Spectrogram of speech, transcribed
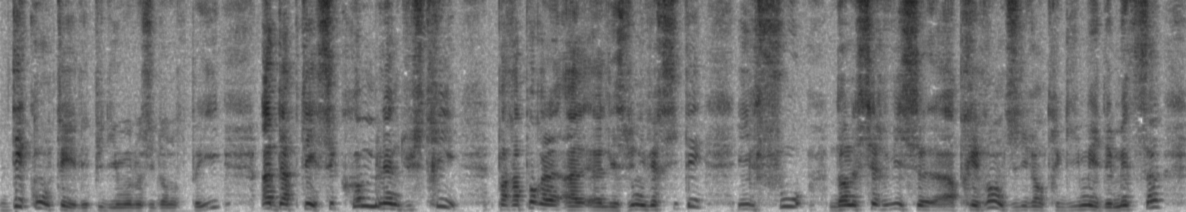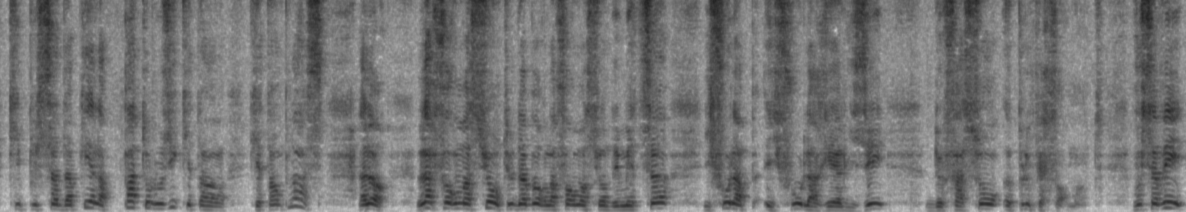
décompter l'épidémiologie dans notre pays, adapter, c'est comme l'industrie par rapport à, à, les universités. Il faut, dans le service après-vente, je dirais entre guillemets, des médecins, qui puissent s'adapter à la pathologie qui est en, qui est en place. Alors, la formation, tout d'abord la formation des médecins, il faut la, réaliser de façon euh, plus performante. Vous savez,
